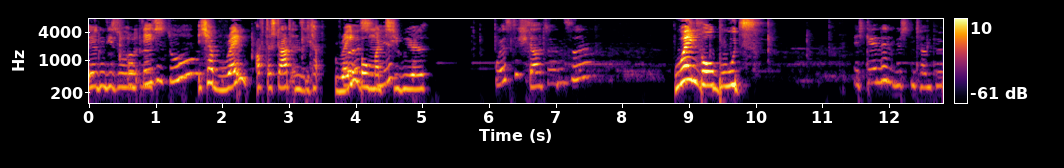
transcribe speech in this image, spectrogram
Irgendwie so. Wo Regen du? ich habe Rain auf der Startinsel. Ich habe Rainbow? Material. Wo ist die Stadtinsel? Rainbow Boots. Ich gehe in den Wüstentempel.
